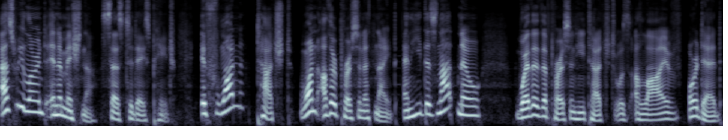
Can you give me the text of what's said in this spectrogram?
As we learned in a Mishnah, says today's page, if one touched one other person at night and he does not know whether the person he touched was alive or dead,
